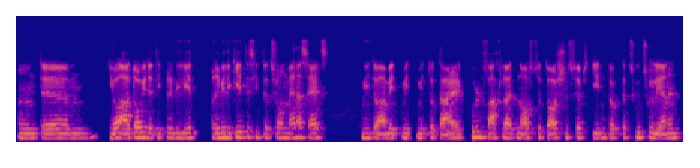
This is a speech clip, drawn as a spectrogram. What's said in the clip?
Und ähm, ja, auch da wieder die privilegierte Situation meinerseits, mich da mit, mit, mit total coolen Fachleuten auszutauschen, selbst jeden Tag dazu zu lernen.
